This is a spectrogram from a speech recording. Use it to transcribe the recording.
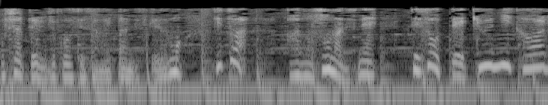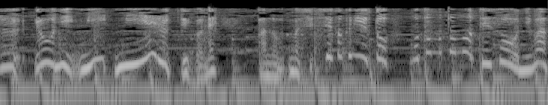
おっしゃっている受講生さんがいたんですけれども、実は、あの、そうなんですね。手相って急に変わるように見えるっていうかね、あの、まあ、正確に言うと、もともとの手相には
